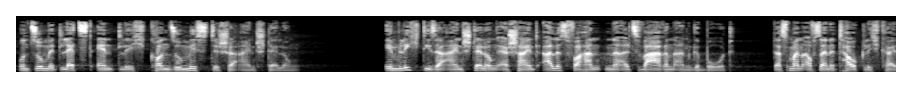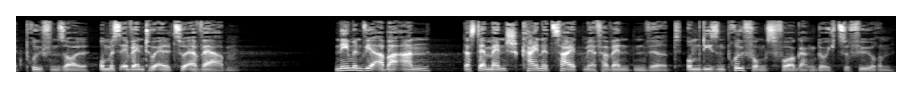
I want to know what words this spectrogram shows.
und somit letztendlich konsumistische Einstellung. Im Licht dieser Einstellung erscheint alles Vorhandene als Warenangebot, das man auf seine Tauglichkeit prüfen soll, um es eventuell zu erwerben. Nehmen wir aber an, dass der Mensch keine Zeit mehr verwenden wird, um diesen Prüfungsvorgang durchzuführen,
